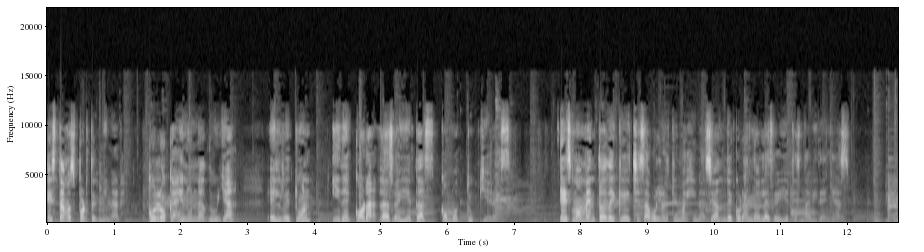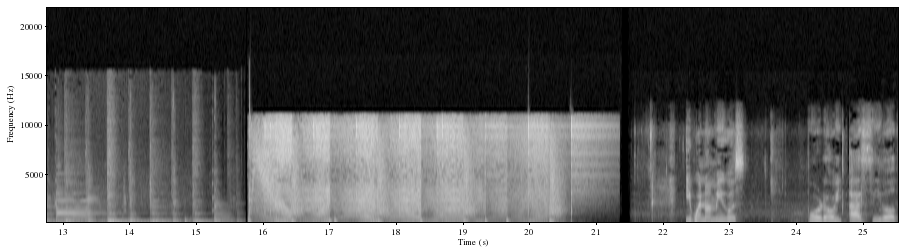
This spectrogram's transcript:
Estamos por terminar. Coloca en una duya el betún y decora las galletas como tú quieras. Es momento de que eches a volar tu imaginación decorando las galletas navideñas. Y bueno amigos, por hoy ha sido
